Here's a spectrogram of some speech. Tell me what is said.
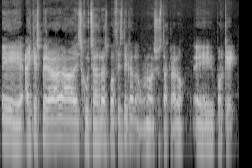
Eh, hay que esperar a escuchar las voces de cada uno, eso está claro. Eh, porque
